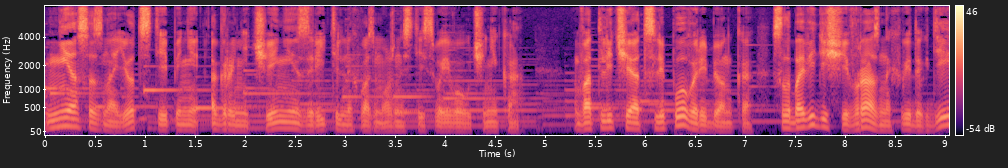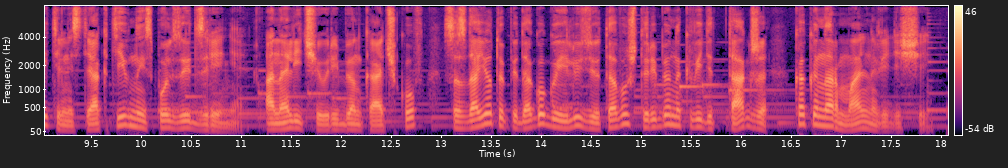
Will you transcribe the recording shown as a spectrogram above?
не осознает степени ограничения зрительных возможностей своего ученика. В отличие от слепого ребенка, слабовидящий в разных видах деятельности активно использует зрение, а наличие у ребенка очков создает у педагога иллюзию того, что ребенок видит так же, как и нормально видящий.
